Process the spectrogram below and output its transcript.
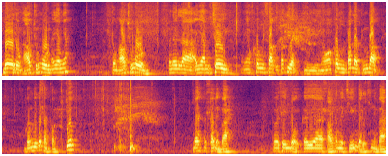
B đồng áo chống ồn anh em nhé. Đồng áo chống ồn, cho nên là anh em chơi, anh em không sợ phát hiện vì nó không phát đặt tiếng động, giống như các sản phẩm trước. Đây 6 điểm bài tôi xin đổi cây à, 6 tăng 9 để có 9 điểm bài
